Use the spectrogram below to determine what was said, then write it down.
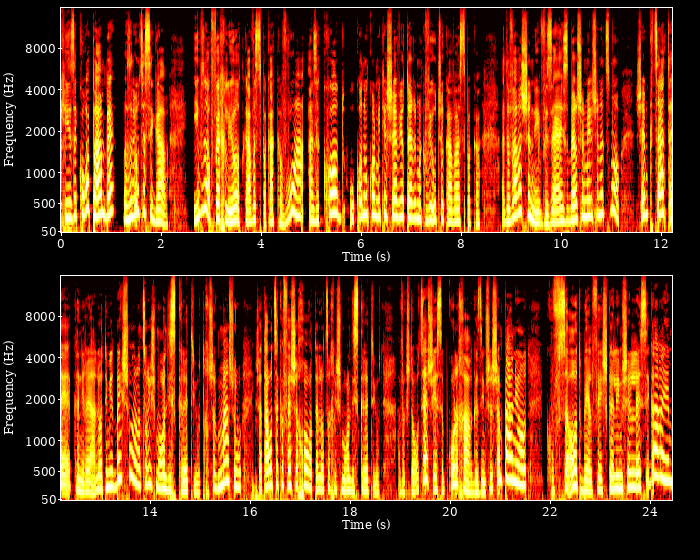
כי זה קורה פעם ב... אז אני רוצה סיגר. אם זה הופך להיות קו אספקה קבוע, אז הקוד הוא קודם כל מתיישב יותר עם הקביעות של קו האספקה. הדבר השני, וזה ההסבר של מילשן עצמו, שהם קצת, אה, כנראה, אני לא יודעת אם התביישו, אבל רצו לשמור על דיסקרטיות. עכשיו, משהו, כשאתה רוצה קפה שחור, אתה לא צריך לשמור על דיסקרטיות. אבל כשאתה רוצה שיספקו לך ארגזים של שמפניות, קופסאות באלפי שקלים של אה, סיגרים,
